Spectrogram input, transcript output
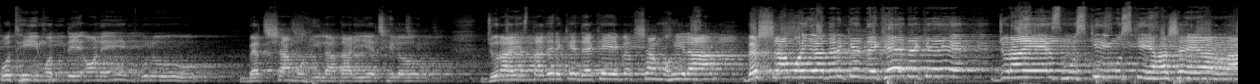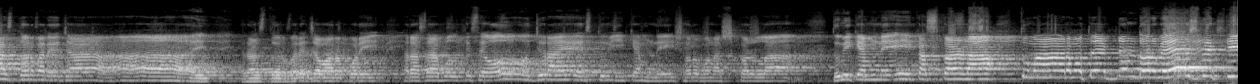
পথি মধ্যে অনেকগুলো ব্যবসা মহিলা দাঁড়িয়েছিল জুরায়েস তাদেরকে দেখে ব্যবসা মহিলা, ব্যবসা মহিলাদেরকে দেখে দেখে জুরায়েস মুস্কি মুস্কি হাসে আর রাজ দরবারে যায়। রাজ দরবারে যাওয়ার পরে রাজা বলতেছে, ও জুরায়েস, তুমি কেমনে সর্বনাশ করলা? তুমি কেমনে এই কাজ করলা? তোমার মতো একজন দরবেশ ব্যক্তি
